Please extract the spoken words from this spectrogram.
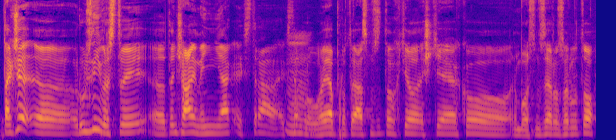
takže uh, různé vrstvy, uh, ten článek není nějak extra, extra mm. dlouhý a proto já jsem se to chtěl ještě jako, nebo jsem se rozhodl to uh,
